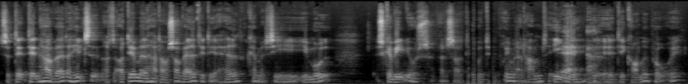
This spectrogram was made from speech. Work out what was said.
så den, den har jo været der hele tiden, og, og dermed har der jo så været det der had, kan man sige, imod Scavenius. Altså, det er jo det er primært ham, det, egentlig, Ja, ja, ja. ja. det er kommet på, ikke?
